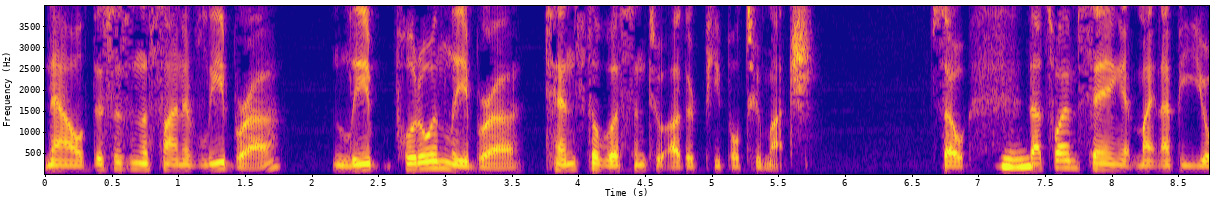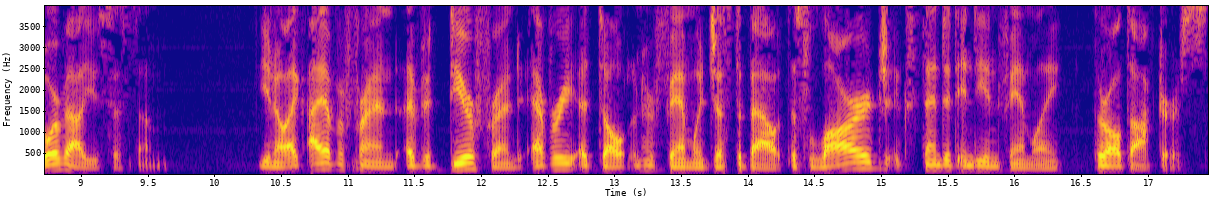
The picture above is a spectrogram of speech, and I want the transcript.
Now this is in the sign of Libra. Lib- Pluto in Libra tends to listen to other people too much. So Mhm. that's why I'm saying it might not be your value system. You know, like I have a friend, I have a dear friend, every adult in her family just about, this large extended Indian family, they're all doctors.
